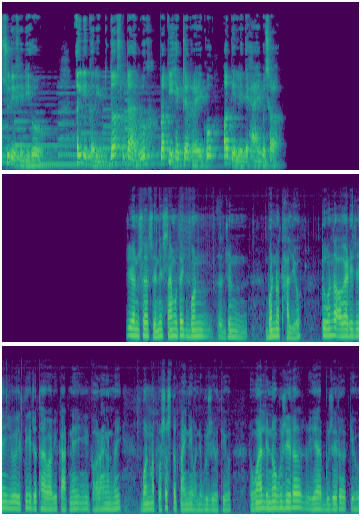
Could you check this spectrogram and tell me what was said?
चुरेफेदी हो। अहिले करिब दसवटा रुख प्रति हेक्टर रहेको अध्ययनले देखाएको छ। अनुसार चाहिँ सामुदायिक वन जुन बन्न थाल्यो त्योभन्दा अगाडि चाहिँ यो यत्तिकै जथाभावी काट्ने घर आँगनमै वनमा प्रशस्त पाइने भन्ने बुझेको थियो। र उहाँहरूले नबुझेर या बुझेर के हो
